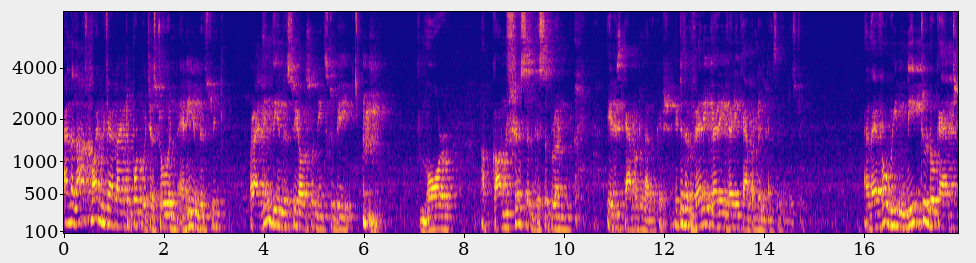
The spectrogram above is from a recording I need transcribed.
And the last point, which I'd like to put, which is true in any industry, but I think the industry also needs to be more uh, conscious and disciplined in its capital allocation. It is a very, very, very capital intensive industry. And therefore, we need to look at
